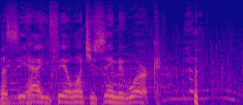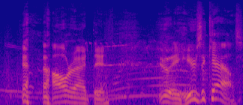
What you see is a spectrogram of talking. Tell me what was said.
Let's see how you feel once you see me work. All right, then. Here's the cows.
